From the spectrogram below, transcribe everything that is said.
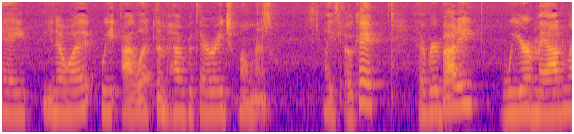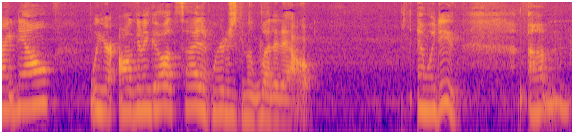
hey, you know what? We I let them have their rage moments. Like, okay, everybody, we are mad right now. We are all gonna go outside and we're just gonna let it out. And we do. Um,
